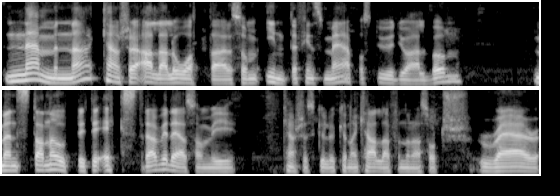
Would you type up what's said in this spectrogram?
nämna kanske alla låtar som inte finns med på studioalbum men stanna upp lite extra vid det som vi kanske skulle kunna kalla för några sorts rare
